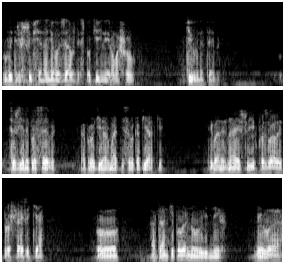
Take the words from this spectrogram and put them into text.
витріщився на нього завжди спокійний Ромашов. Тю на тебе. Це ж я не про себе, а про ті гарматні сорокап'ятки. Хіба не знаєш, що їх прозвали Прощай життя? О, а танки повернули від них. Дива.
